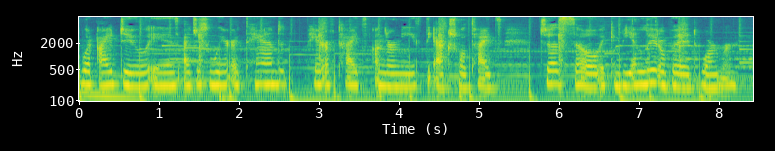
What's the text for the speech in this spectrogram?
what I do is I just wear a tanned pair of tights underneath the actual tights just so it can be a little bit warmer.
